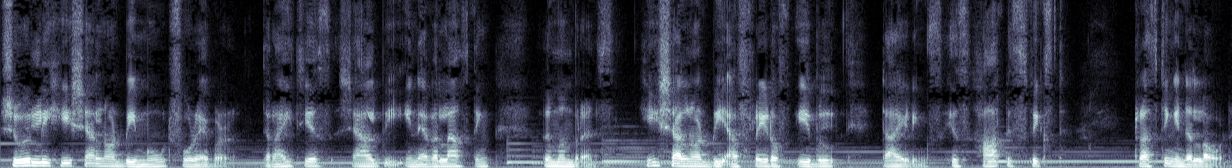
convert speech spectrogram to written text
Surely he shall not be moved forever. The righteous shall be in everlasting remembrance. He shall not be afraid of evil tidings. His heart is fixed, trusting in the Lord.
